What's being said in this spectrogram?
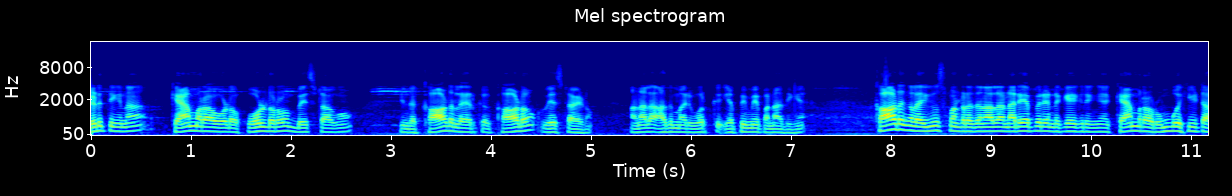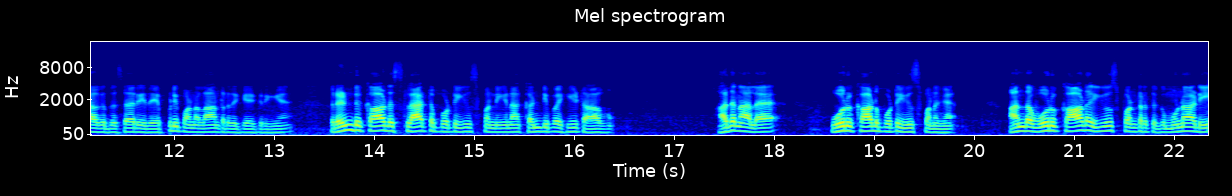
எடுத்தீங்கன்னா கேமராவோட ஹோல்டரும் வேஸ்ட் ஆகும். இந்த கார்டில் இருக்க கார்டும் வேஸ்ட் ஆகிடும் அதனால் அது மாதிரி ஒர்க் எப்பயுமே பண்ணாதீங்க. கார்டுங்களை யூஸ் பண்ணுறதுனால நிறைய பேர் என்ன கேட்குறீங்க கேமரா ரொம்ப ஹீட் ஆகுது சார் இதை எப்படி பண்ணலான்றது கேட்குறீங்க ரெண்டு கார்டு ஸ்லாட்டை போட்டு யூஸ் பண்ணிங்கன்னா கண்டிப்பாக ஹீட் ஆகும். அதனால் ஒரு கார்டு போட்டு யூஸ் பண்ணுங்கள் அந்த ஒரு கார்டை யூஸ் பண்ணுறதுக்கு முன்னாடி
